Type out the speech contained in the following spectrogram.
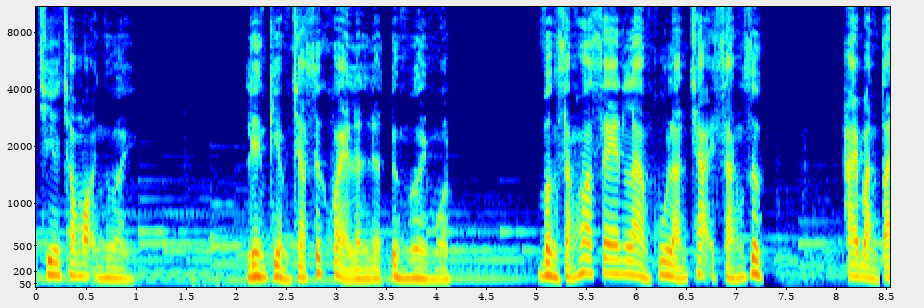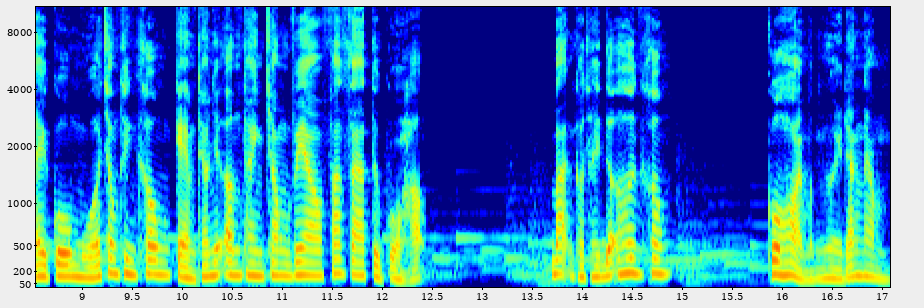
chia cho mọi người. Liên kiểm tra sức khỏe lần lượt từng người một. Vầng sáng hoa sen làm khu lán trại sáng rực. Hai bàn tay cô múa trong thinh không kèm theo những âm thanh trong veo phát ra từ cổ họng. Bạn có thấy đỡ hơn không? Cô hỏi một người đang nằm.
